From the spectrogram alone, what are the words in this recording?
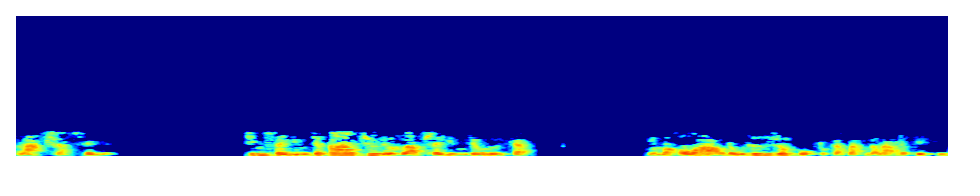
làm sao xây dựng? Chính xây dựng cho ta chưa được làm xây dựng cho người khác. Nhưng mà hô hào đủ thứ rốt cuộc rồi các bạn đã làm được việc gì?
